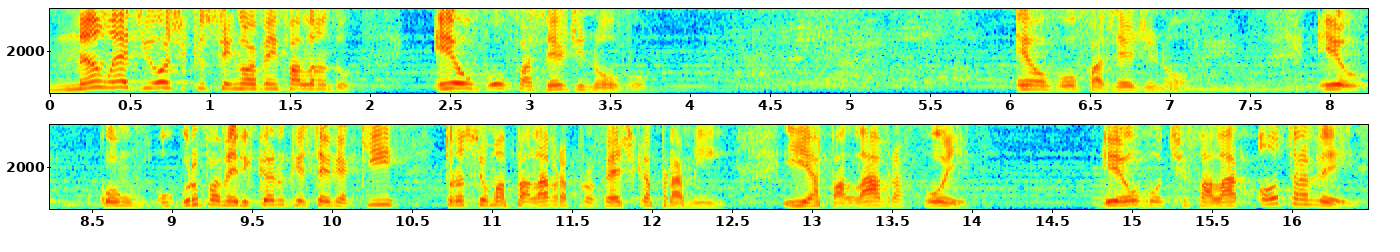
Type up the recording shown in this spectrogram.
Não é de hoje que o Senhor vem falando, eu vou fazer de novo. Eu vou fazer de novo. Eu, com o grupo americano que esteve aqui, trouxe uma palavra profética para mim. E a palavra foi: Eu vou te falar outra vez.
